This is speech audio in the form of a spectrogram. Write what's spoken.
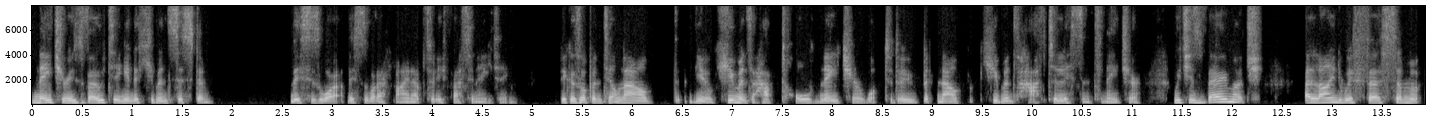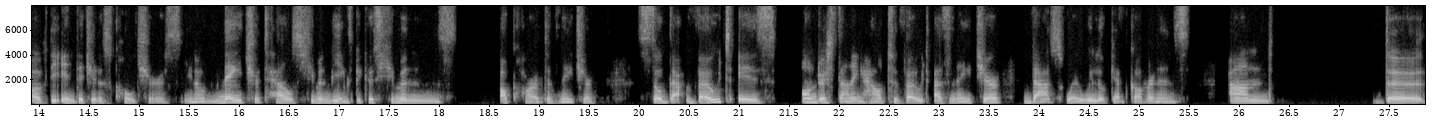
nature is voting in a human system. This is what this is what I find absolutely fascinating because up until now, you know, humans have told nature what to do, but now humans have to listen to nature, which is very much aligned with uh, some of the indigenous cultures. You know, nature tells human beings because humans are part of nature. So that vote is understanding how to vote as nature. That's where we look at governance. And the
